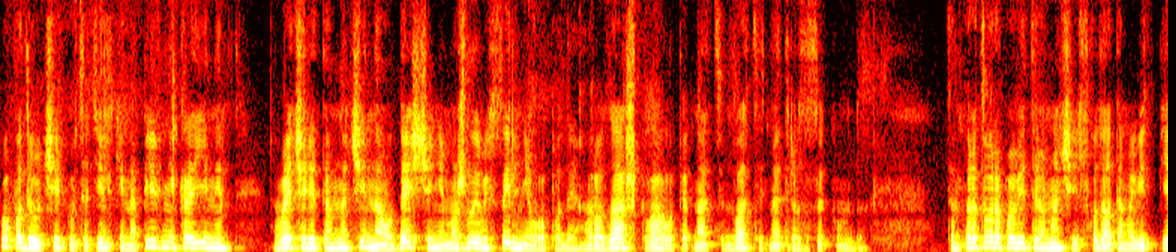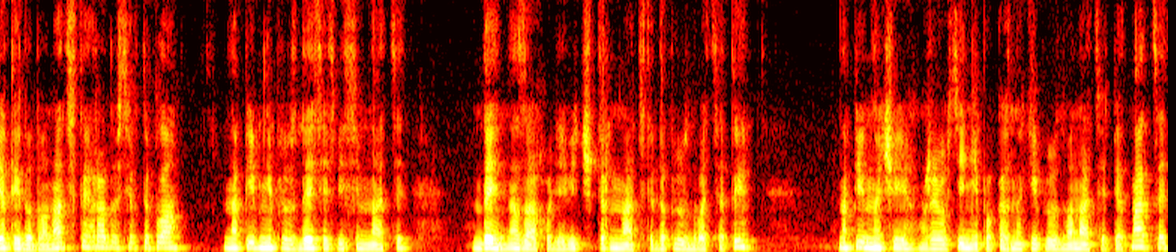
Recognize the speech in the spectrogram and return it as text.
Опади очікуються тільки на півдні країни. Ввечері та вночі на Одещині можливі сильні опади. Гроза, шквал 15-20 метрів за секунду. Температура повітря вночі складатиме від 5 до 12 градусів тепла, на півдні плюс 10-18, день на заході від 14 до плюс 20, на півночі вже осінні показники плюс 12-15,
